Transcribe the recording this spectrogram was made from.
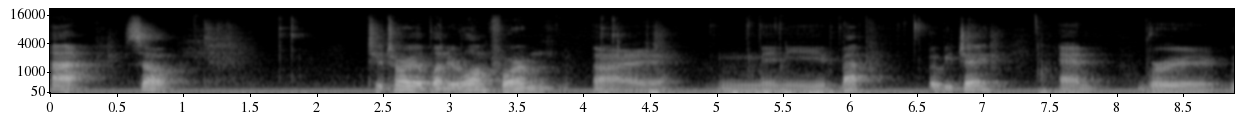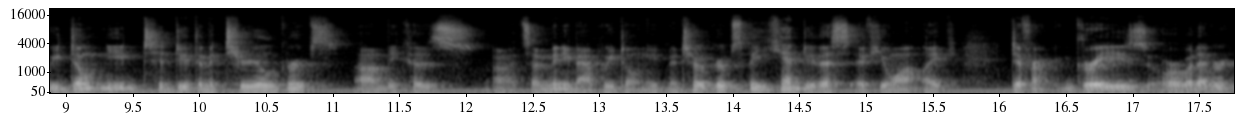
Ah, so tutorial Blender longform, uh, mini map, OBJ, and we're we don't need to do the material groups um, because it's a mini map. We don't need material groups, but you can do this if you want like different grays or whatever.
